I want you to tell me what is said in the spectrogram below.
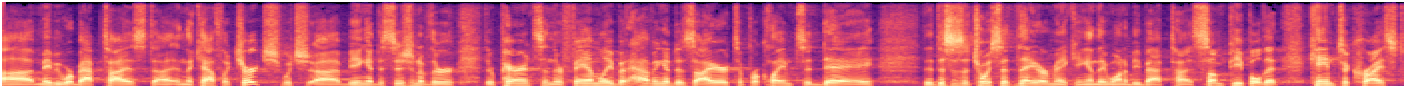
uh, maybe were baptized uh, in the Catholic Church, which uh, being a decision of their, their parents and their family, but having a desire to proclaim today that this is a choice that they are making and they want to be baptized. Some people that came to Christ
